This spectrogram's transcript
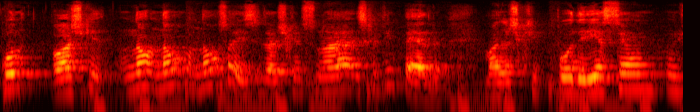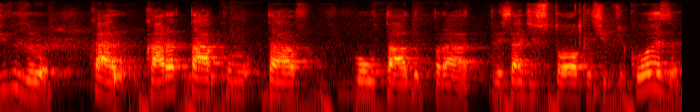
quando- eu acho que não, não, não só isso, eu acho que isso não é escrito em pedra, mas acho que poderia ser um, um divisor. Cara, o cara tá com tá voltado para precisar de estoque, esse tipo de coisa,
